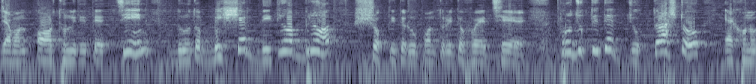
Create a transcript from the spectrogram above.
যেমন অর্থনীতিতে চীন দ্রুত বিশ্বের দ্বিতীয় বৃহৎ শক্তিতে রূপান্তরিত হয়েছে। প্রযুক্তিতে যুক্তরাষ্ট্র এখনও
